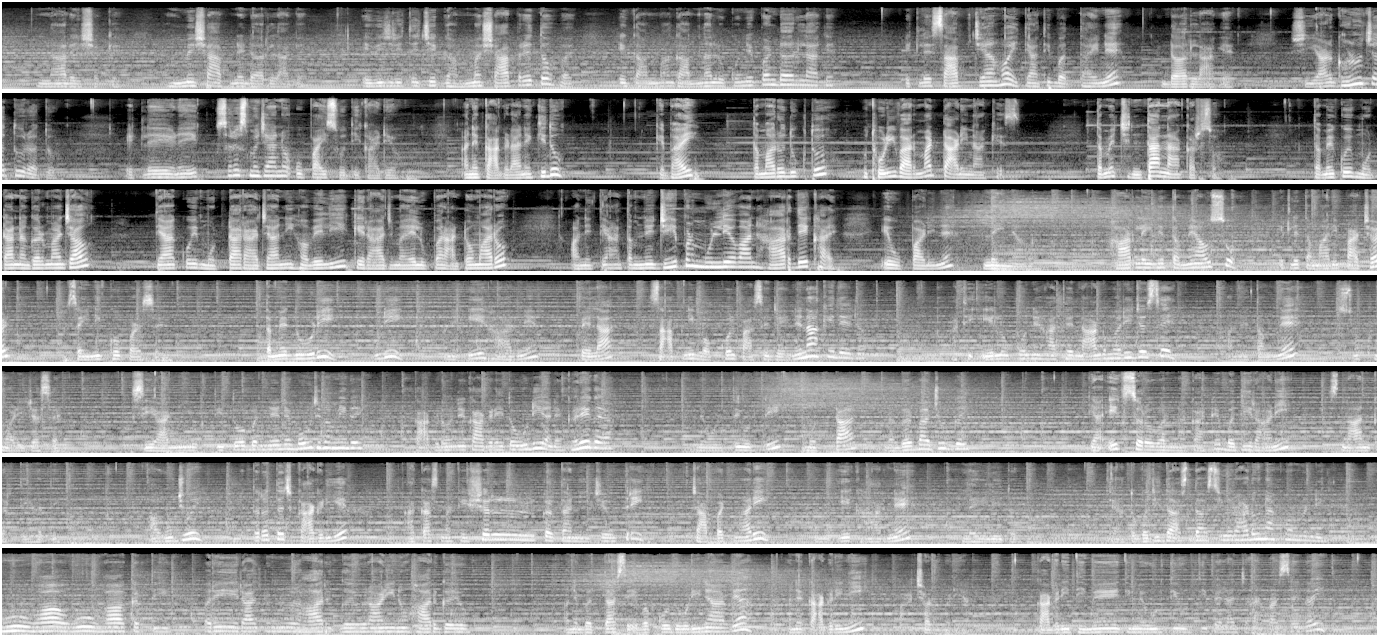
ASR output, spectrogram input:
ના રહી શકીએ. હંમેશા આપને ડર લાગે. એવી જ રીતે જે ગામમાં સાપ રહેતો હોય, એ ગામમાં ગામના લોકોને પણ ડર લાગે. એટલે સાપ જ્યાં હોય, ત્યાંથી બધાને ડર લાગે. શિયાળ ઘણું ચતુર હતું. એટલે એણે એક સરસ મજાનો ઉપાય શોધી કાઢ્યો. અને કાગડાને કીધું કે, ભાઈ, તમારું દુઃખ તો હું થોડી વારમાં ટાળી નાખીશ. તમે ચિંતા ના કરશો. તમે કોઈ મોટા નગરમાં જાઓ, ત્યાં કોઈ મોટા રાજાની હવેલી કે રાજમહેલ ઉપર આંટો મારો અને ત્યાં તમને જે પણ મૂલ્યવાન હાર દેખાય એ ઉપાડીને લઈને આવો. હાર લઈને તમે આવશો એટલે તમારી પાછળ સૈનિકો પડશે. તમે દોડી, ઉડી અને એ હારને પહેલાં સાપની બકોલ પાસે જઈને નાખી દેજો. આથી એ લોકોને હાથે નાગ મરી જશે અને તમને સુખ મળી જશે. શિયાળની યુક્તિ તો બંનેને બહુ જ ગમી ગઈ. કાગડો ને કાગડી તો ઉડી અને ઘરે ગયા. અને ઉડતી ઉડતી મોટા નગર બાજુ ગઈ. ત્યાં એક સરોવરના કાંઠે બધી રાણી સ્નાન કરતી હતી. આવું જોઈ તરત જ કાગડીએ આકાશમાંથી શર કરતા નીચે ઉતરી ચાપટ મારી અને એક હારને લઈ લીધો. ત્યાં તો બધી દાસ દાસીઓ રાડો નાખવા માંડી. હો હા હો હા કરતી. અરે રાજનો હાર ગયો, રાણીનો હાર ગયો. અને બધા સેવકો દોડીને આવ્યા અને કાગડીની પાછળ પડ્યા. કાગડી ધીમે ધીમે ઉડતી ઉડતી પહેલાં ઝાડ પાસે ગઈ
